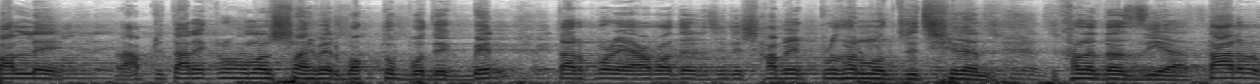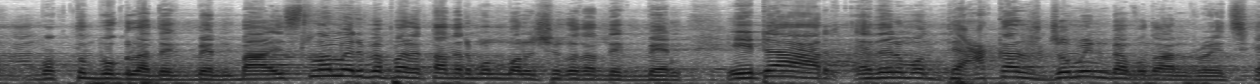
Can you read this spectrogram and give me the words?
পারলে আপনি তারেক রহমান সাহেবের বক্তব্য দেখবেন, তারপরে আমাদের যিনি সাবেক প্রধানমন্ত্রী ছিলেন, খালেদা জিয়া, তার বক্তব্যগুলো দেখবেন বা ইসলামের ব্যাপারে তাদের মন মানসিকতা দেখবেন, এটা আর এদের মধ্যে আকাশ জমিন ব্যবধান রয়েছে।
